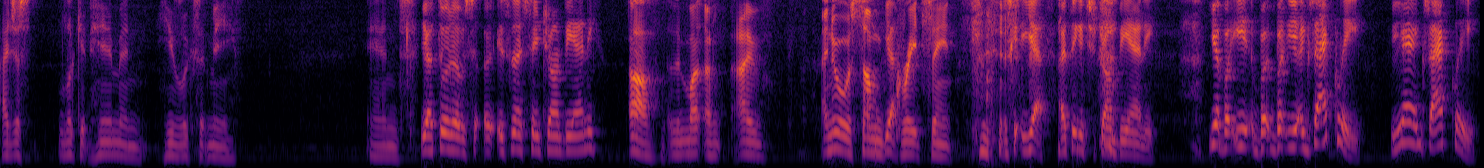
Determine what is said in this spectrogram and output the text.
I just look at him and he looks at me. And yeah, I thought it was, uh, isn't that St. John Vianney? Oh, I, I knew it was some yeah. great saint. yeah, I think it's John Vianney. Yeah, but, but, but exactly. Yeah, exactly.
